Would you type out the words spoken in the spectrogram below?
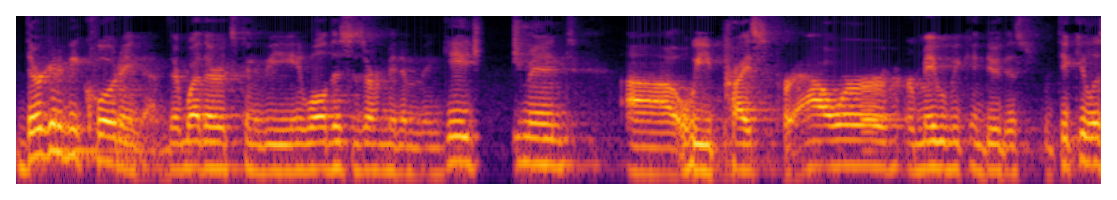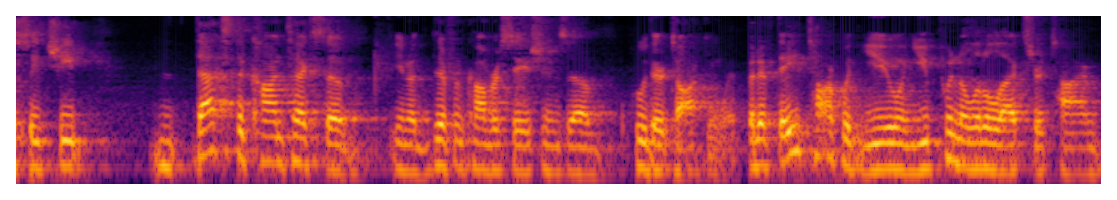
they're going to be quoting them. They're, whether it's going to be, well, this is our minimum engagement, uh, we price per hour, or maybe we can do this ridiculously cheap. That's the context of you know different conversations of who they're talking with. But if they talk with you and you put in a little extra time,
